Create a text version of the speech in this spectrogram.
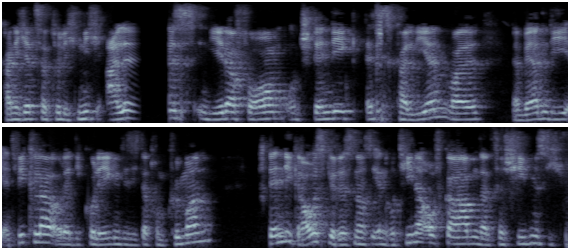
kann ich jetzt natürlich nicht alles in jeder Form und ständig eskalieren, weil dann werden die Entwickler oder die Kollegen, die sich darum kümmern, ständig rausgerissen aus ihren Routineaufgaben, dann verschieben sich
